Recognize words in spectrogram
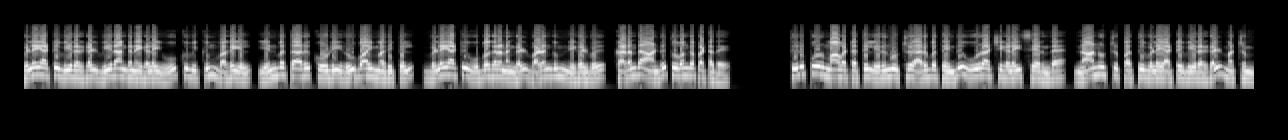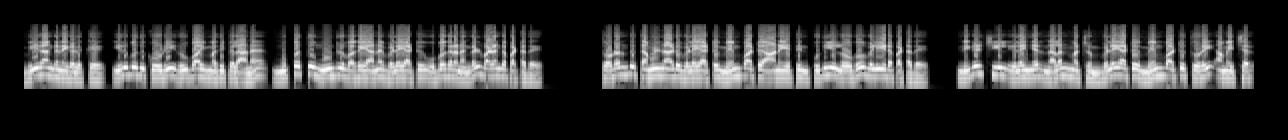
விளையாட்டு வீரர்கள் வீராங்கனைகளை ஊக்குவிக்கும் வகையில் எண்பத்தாறு கோடி ரூபாய் மதிப்பில் விளையாட்டு உபகரணங்கள் வழங்கும் நிகழ்வு கடந்த ஆண்டு துவங்கப்பட்டது. திருப்பூர் மாவட்டத்தில் இருநூற்று அறுபத்தைந்து ஊராட்சிகளை சேர்ந்த நானூற்று பத்து விளையாட்டு வீரர்கள் மற்றும் வீராங்கனைகளுக்கு இருபது கோடி ரூபாய் மதிப்பிலான முப்பத்து மூன்று வகையான விளையாட்டு உபகரணங்கள் வழங்கப்பட்டது. தொடர்ந்து தமிழ்நாடு விளையாட்டு மேம்பாட்டு ஆணையத்தின் புதிய லோகோ வெளியிடப்பட்டது. நிகழ்ச்சியில் இளைஞர் நலன் மற்றும் விளையாட்டு மேம்பாட்டுத் துறை அமைச்சர்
